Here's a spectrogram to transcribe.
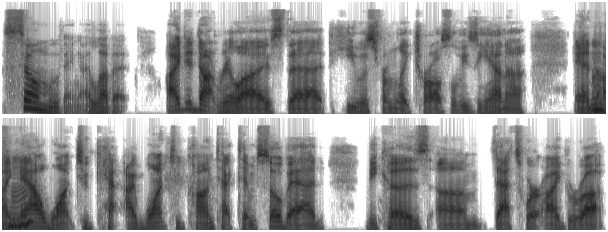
so moving. I love it. I did not realize that he was from Lake Charles, Louisiana, and mm-hmm. I now want to ca- I want to contact him so bad because um, that's where I grew up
